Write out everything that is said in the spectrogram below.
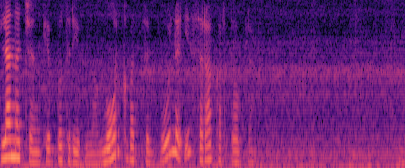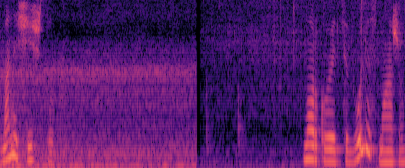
Для начинки потрібна морква, цибуля і сира картопля. В мене 6 штук. Моркву і цибулю смажу.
